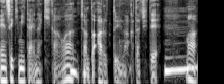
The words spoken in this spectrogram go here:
面積みたいな期間はちゃんとあるというような形で、うん、まあ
